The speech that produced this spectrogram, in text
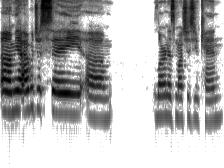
Um, yeah i would just say um, learn as much as you can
